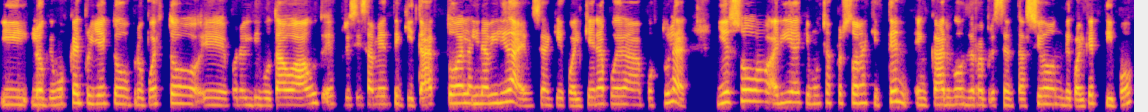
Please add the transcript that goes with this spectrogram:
Y lo que busca el proyecto propuesto eh, por el diputado Out es precisamente quitar todas las inhabilidades, o sea, que cualquiera pueda postular. Y eso haría que muchas personas que estén en cargos de representación de cualquier tipo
